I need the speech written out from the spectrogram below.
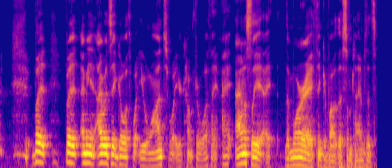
but but I mean, I would say go with what you want, what you're comfortable with. I, I honestly, I, the more I think about this, sometimes it's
